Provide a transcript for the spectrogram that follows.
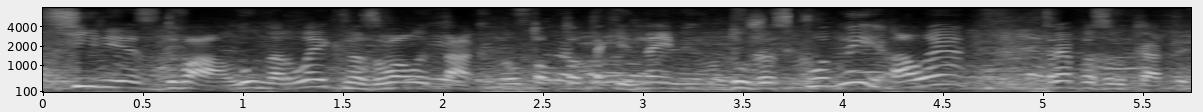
Series 2. Lunar Lake назвали назвали так. Ну тобто такий неймінг дуже складний, але треба звикати.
